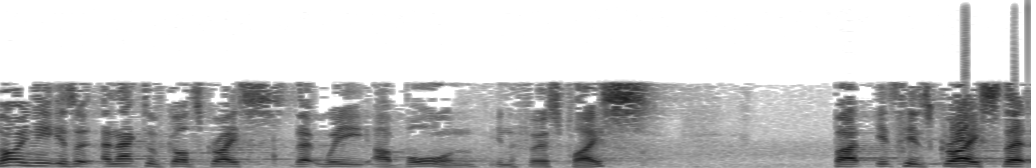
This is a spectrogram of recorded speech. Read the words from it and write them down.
Not only is it an act of God's grace that we are born in the first place, but it's His grace that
